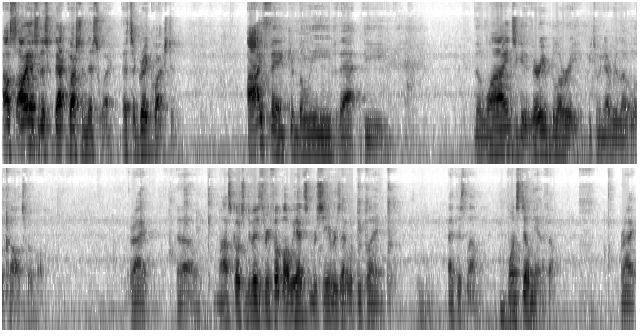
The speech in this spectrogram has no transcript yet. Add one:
I'll, I'll answer this that question this way. That's a great question. I think and believe that the the lines get very blurry between every level of college football. Right? Um, when I was coaching Division three football, we had some receivers that would be playing at this level. One still in the NFL right?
